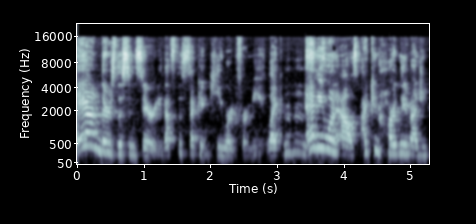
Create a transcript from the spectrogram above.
And there's the sincerity. That's the second keyword for me. Like mm-hmm. anyone else, I can hardly imagine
